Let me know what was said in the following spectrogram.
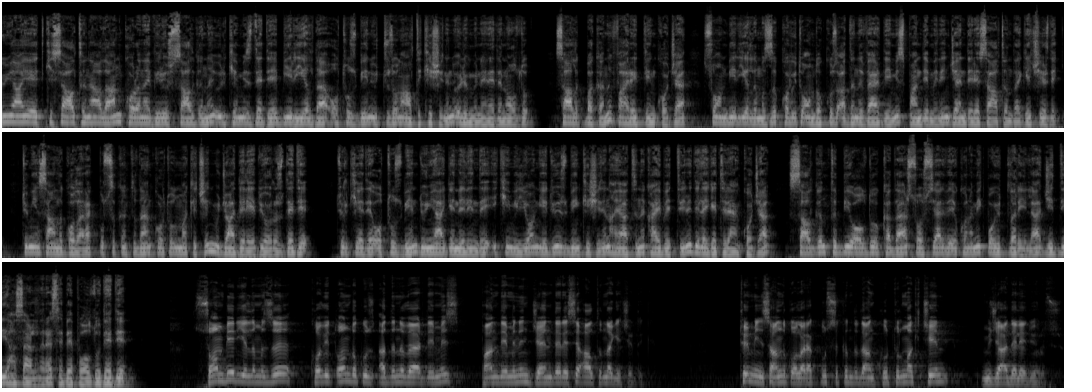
Dünyayı etkisi altına alan koronavirüs salgını ülkemizde de bir yılda 30.316 kişinin ölümüne neden oldu. Sağlık Bakanı Fahrettin Koca, son bir yılımızı COVID-19 adını verdiğimiz pandeminin cenderesi altında geçirdik. Tüm insanlık olarak bu sıkıntıdan kurtulmak için mücadele ediyoruz dedi. Türkiye'de 30 bin, dünya genelinde 2 milyon 700 bin kişinin hayatını kaybettiğini dile getiren Koca, salgın tıbbi olduğu kadar sosyal ve ekonomik boyutlarıyla ciddi hasarlara sebep oldu dedi. Son bir yılımızı Covid-19 adını verdiğimiz pandeminin cenderesi altında geçirdik. Tüm insanlık olarak bu sıkıntıdan kurtulmak için mücadele ediyoruz.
